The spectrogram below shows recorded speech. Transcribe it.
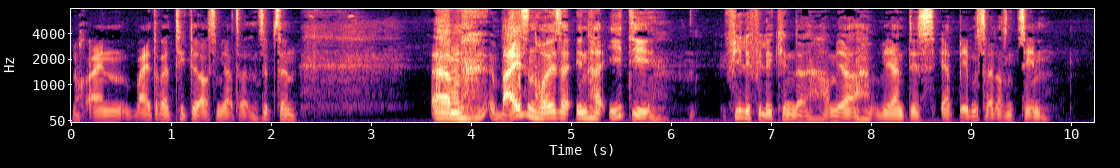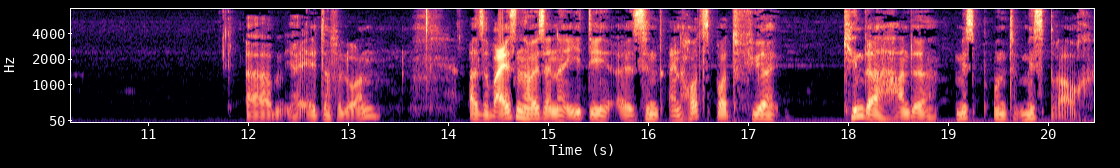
Noch ein weiterer Artikel aus dem Jahr 2017. Ähm, Waisenhäuser in Haiti. Viele, viele Kinder haben ja während des Erdbebens 2010 ähm, ihre Eltern verloren. Also Waisenhäuser in Haiti äh, sind ein Hotspot für Kinderhandel und Missbrauch.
